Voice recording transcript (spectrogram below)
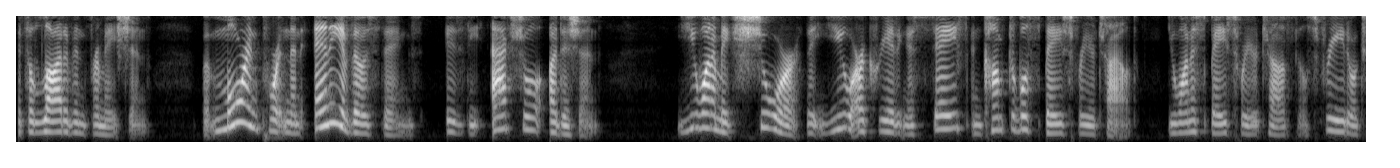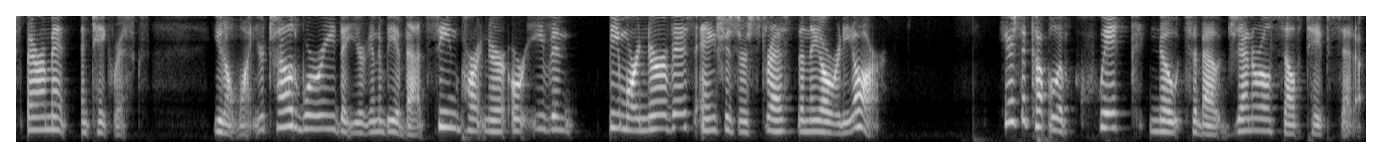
It's a lot of information. But more important than any of those things is the actual audition you want to make sure that you are creating a safe and comfortable space for your child. You want a space where your child feels free to experiment and take risks. You don't want your child worried that you're going to be a bad scene partner or even be more nervous, anxious, or stressed than they already are. Here's a couple of quick notes about general self tape setup.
